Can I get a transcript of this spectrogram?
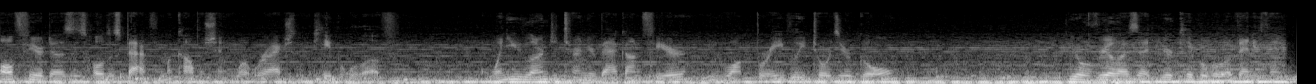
All fear does is hold us back from accomplishing what we're actually capable of. And when you learn to turn your back on fear and walk bravely towards your goal, you'll realize that you're capable of anything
